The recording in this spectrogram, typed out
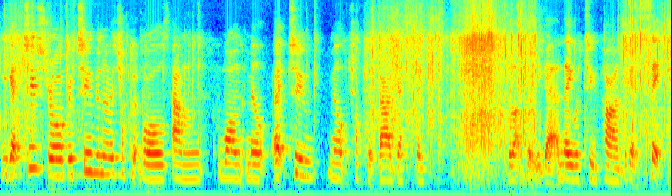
you get two strawberry, two vanilla chocolate balls, and one milk, uh, two milk chocolate digestives. So that's what you get, and they were two pounds. You get six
